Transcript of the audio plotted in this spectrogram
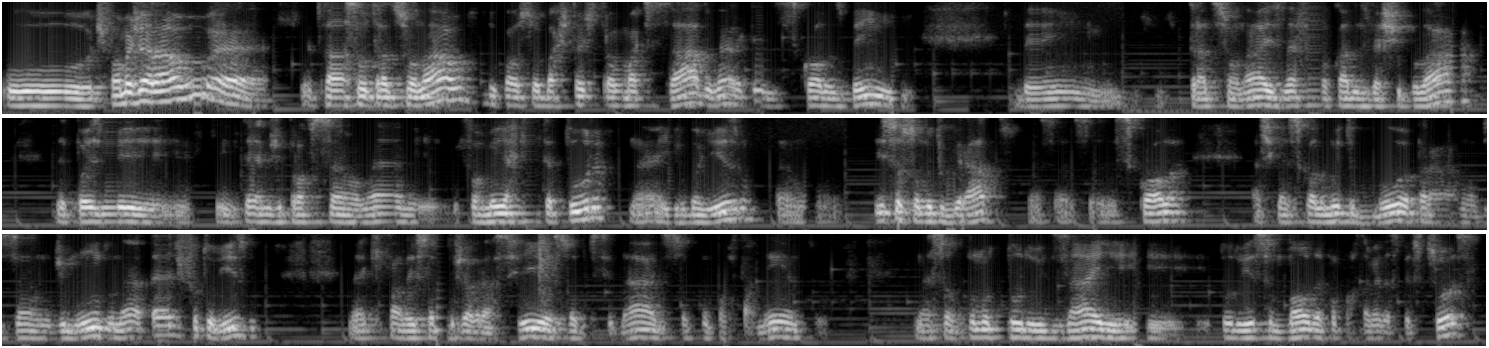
o, de forma geral, é educação tradicional, do qual sou bastante traumatizado, né? Aquelas escolas bem, bem tradicionais, né? Focadas em vestibular. Depois, me, em termos de profissão, né? Me, me formei em arquitetura né? e urbanismo. Então, isso eu sou muito grato, essa, essa escola. Acho que é uma escola muito boa para uma visão de mundo, né? até de futurismo. né, que falei sobre geografia, sobre cidade, sobre comportamento, né, sobre como tudo o design e, e, tudo isso molda o comportamento das pessoas.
